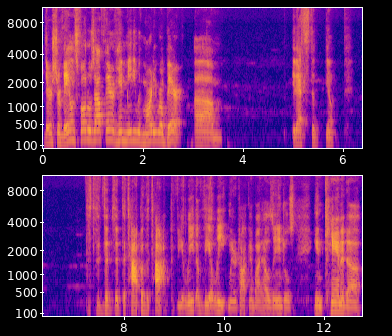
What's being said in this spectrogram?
There are surveillance photos out there of him meeting with Marty Robert. Um, that's the you know the, the, the top of the top, the elite of the elite. When you're talking about Hell's Angels in Canada,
